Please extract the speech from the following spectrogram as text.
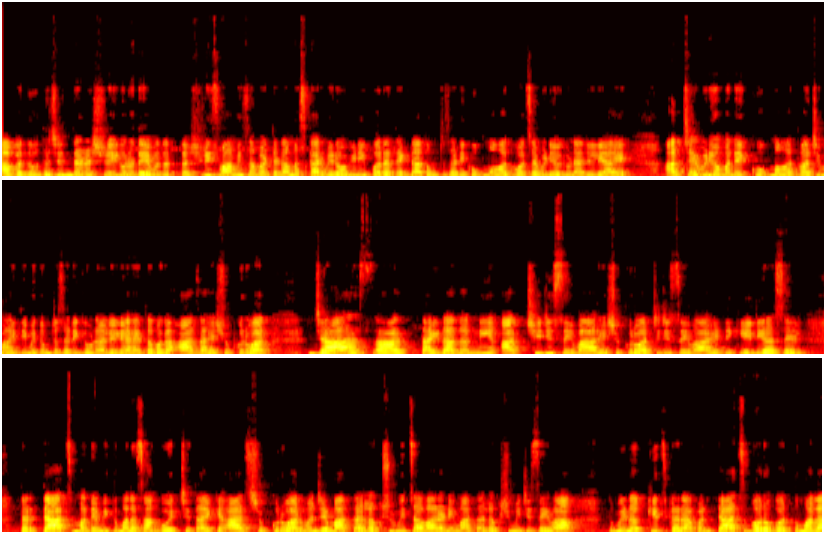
अवधूत चिंतन श्री गुरुदेव दत्त श्री स्वामी समर्थ नमस्कार मी रोहिणी. परत एकदा तुमच्यासाठी खूप महत्त्वाचा व्हिडिओ घेऊन आलेली आहे. आजच्या व्हिडिओमध्ये खूप महत्त्वाची माहिती मी तुमच्यासाठी घेऊन आलेली आहे. तर बघा आज आहे शुक्रवार. ज्या ताईदादांनी आजची जी सेवा आहे शुक्रवारची जी सेवा आहे ती केली असेल तर त्याचमध्ये मी तुम्हाला सांगू इच्छित आहे की आज शुक्रवार म्हणजे माता लक्ष्मीचा वार आणि माता लक्ष्मीची सेवा तुम्ही नक्कीच करा. पण त्याचबरोबर तुम्हाला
